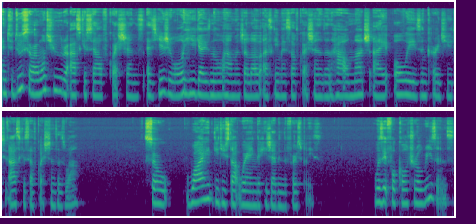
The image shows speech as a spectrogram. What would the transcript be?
And to do so, I want you to ask yourself questions. As usual, you guys know how much I love asking myself questions and how much I always encourage you to ask yourself questions as well. So, why did you start wearing the hijab in the first place? Was it for cultural reasons?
